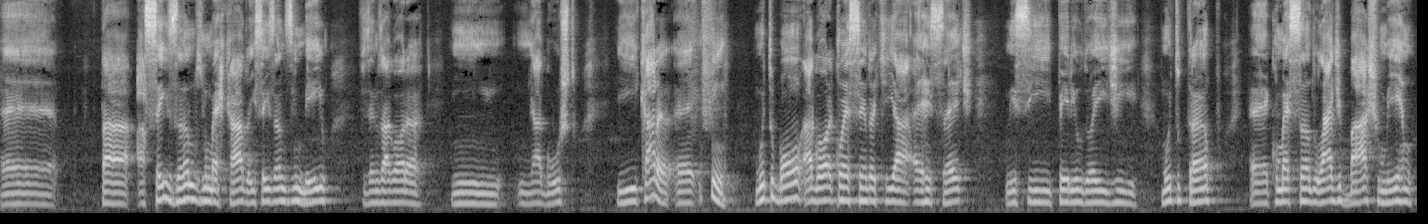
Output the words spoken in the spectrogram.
é, tá há seis anos no mercado, aí seis anos e meio, fizemos agora em, em agosto. E, cara, é, enfim, muito bom agora conhecendo aqui a R7, nesse período aí de muito trampo, é, começando lá de baixo mesmo,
